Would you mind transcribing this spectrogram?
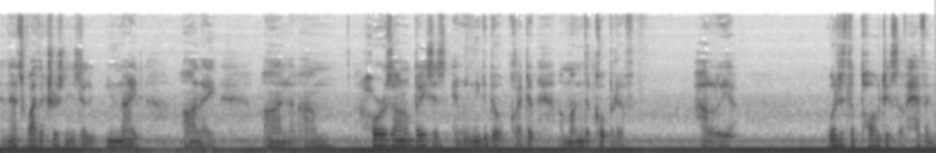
and that's why the church needs to unite on a on um, horizontal basis, and we need to build collective among the cooperative. Hallelujah. What is the politics of heaven?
